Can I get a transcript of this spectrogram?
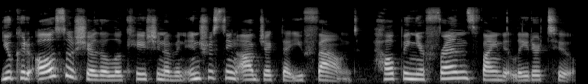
You could also share the location of an interesting object that you found, helping your friends find it later too.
